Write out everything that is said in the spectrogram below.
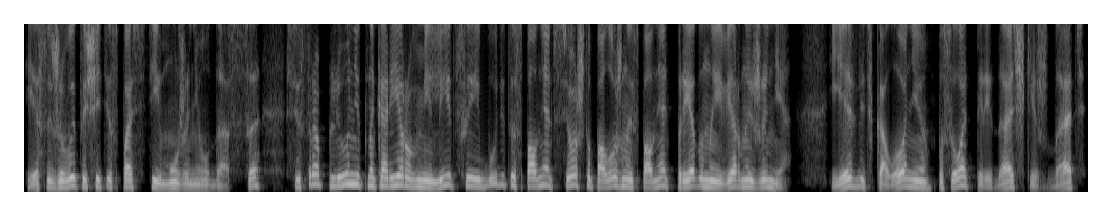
Если же вытащить и спасти мужа не удастся, сестра плюнет на карьеру в милиции и будет исполнять все, что положено исполнять преданной и верной жене. Ездить в колонию, посылать передачки, ждать.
